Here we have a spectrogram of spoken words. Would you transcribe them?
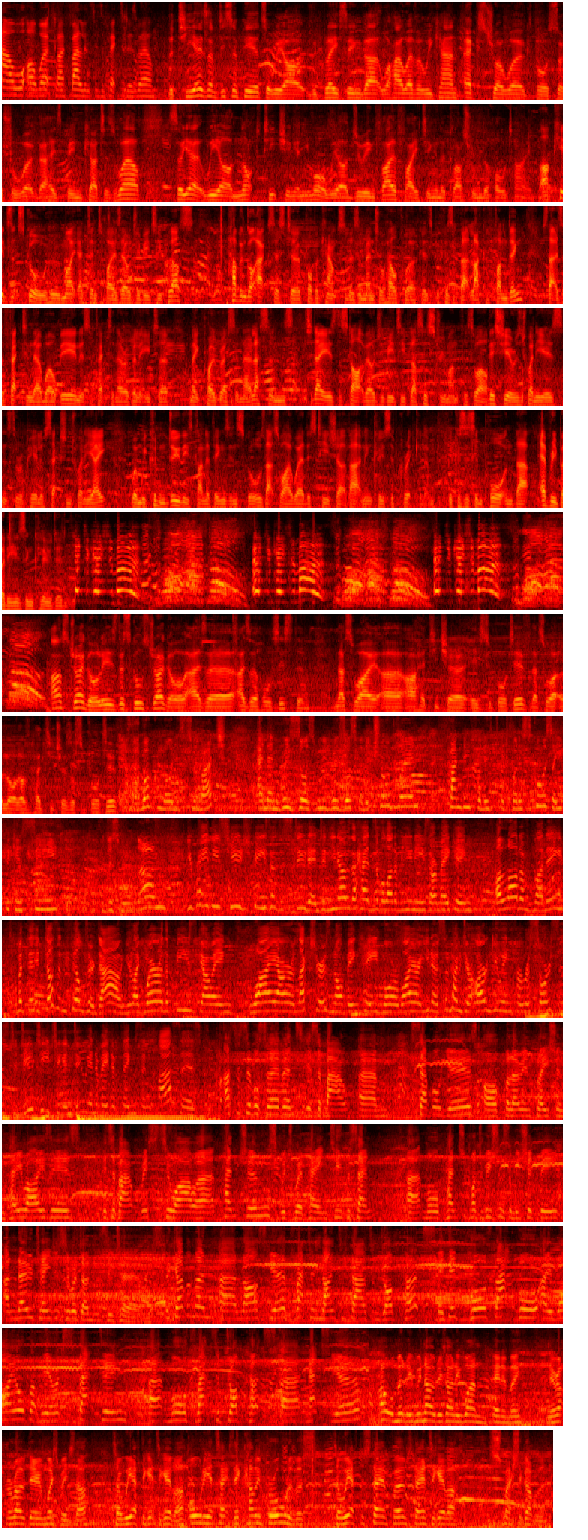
how our work life balance is affected as well. The TAs have disappeared, so we are replacing that well, however we can. Extra work for social work that has been cut as well. So, yeah, we are not teaching anymore. We are doing firefighting in the classroom the whole time. Our kids at school who might identify as LGBT plus haven't got access to proper counsellors and mental health workers because of that lack of funding. So that is affecting their well-being, it's affecting their ability to make progress in their lessons. Today is the start of LGBT plus History Month as well. This year is 20 years since the repeal of Section 28 when we couldn't do these kind of things in schools. That's why I wear this t-shirt about an inclusive curriculum because it's important that everybody is included. Education matters! Support our schools! Education matters! Support our schools! Education matters! Support our schools! Our struggle is the school struggle as a, as a whole system. And that's why uh, our head teacher is supportive. That's why a lot of head teachers are supportive. The workload is too much, and then resource. We need resource for the children, funding for the for the school. So if you can see, you just hold on. You pay these huge fees as a student, and you know the heads of a lot of unis are making a lot of money, but it doesn't filter down. You're like, where are the fees going? Why are lecturers not being paid more? Why are, you know, sometimes you're arguing for resources to do teaching and do innovative things in classes. As a civil servant, it's about um, several years of below inflation pay rises. It's about risk to our pensions, which we're paying 2% uh, more pension contributions than we should be, and no changes to redundancy terms. The government uh, last year threatened 90,000 job cuts. They did pause that for a while, but we are expecting uh, more threats of job cuts uh, next year. Ultimately, we know there's only one enemy, and they're up the road there in Westminster. So we have to get together. All the attacks, they're coming for all of us. So we have to stand firm, stand together, and smash the government.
